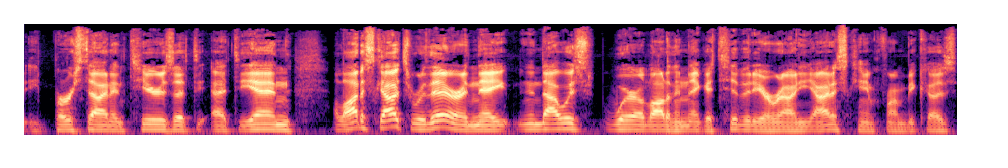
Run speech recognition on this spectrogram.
he burst out in tears at the, at the end. A lot of scouts were there, and they and that was where a lot of the negativity around Giannis came from because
